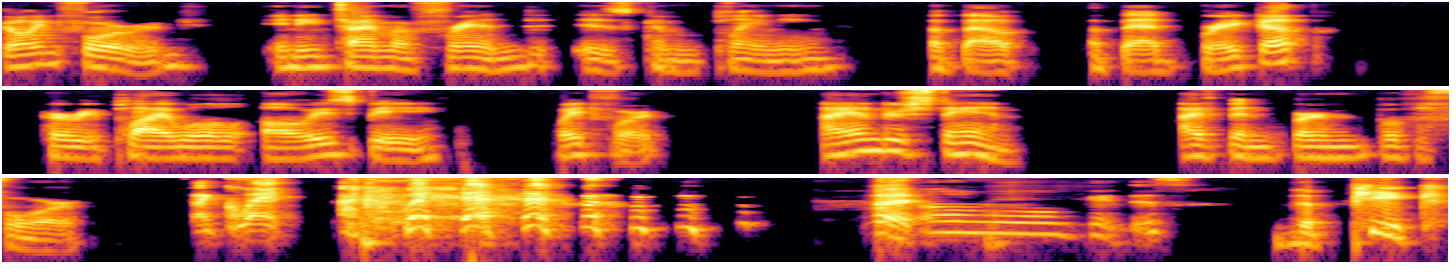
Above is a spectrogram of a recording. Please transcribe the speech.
going forward, anytime a friend is complaining about a bad breakup, her reply will always be, wait for it. I understand. I've been burned before. I quit. I quit. But oh goodness. the peak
